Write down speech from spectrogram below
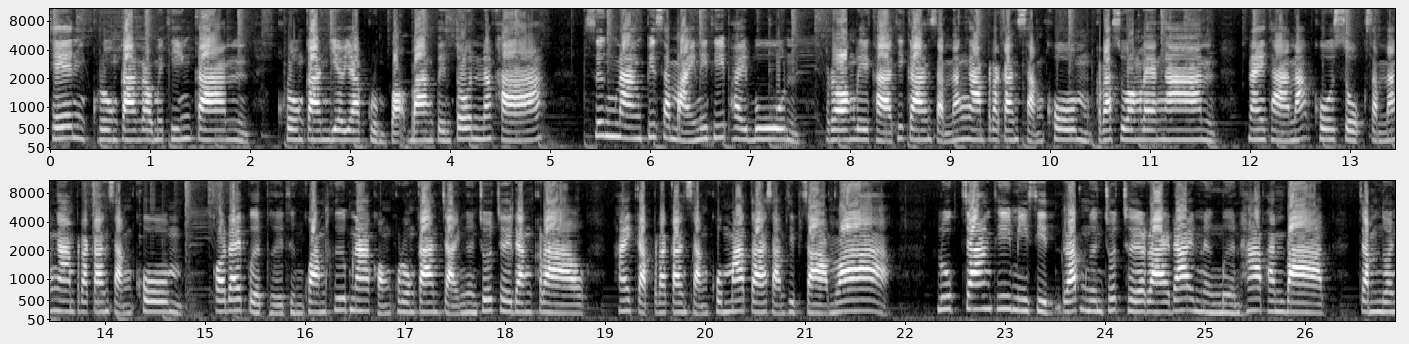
เช่น โครงการเราไม่ทิ้งกัน โครงการเยียวยากลุ่มเปราะบางเป็นต้นนะคะ ซึ่งนางพิสมัยนิธิภัยบูรณ์ รองเลขาธิการสำนักงงานประกันสังคม กระทรวงแรงงาน ในฐานะโฆษกสำนักงงานประกันสังคม ก็ได้เปิดเผยถึงความคืบหน้าของโครงการจ่ายเงินชดเชยดังกล่าว ให้กับประกันสังคมมาตรา 33 ว่า ลูกจ้างที่มีสิทธิ์รับเงินชดเชยรายได้ 15,000 บาทจำนวน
